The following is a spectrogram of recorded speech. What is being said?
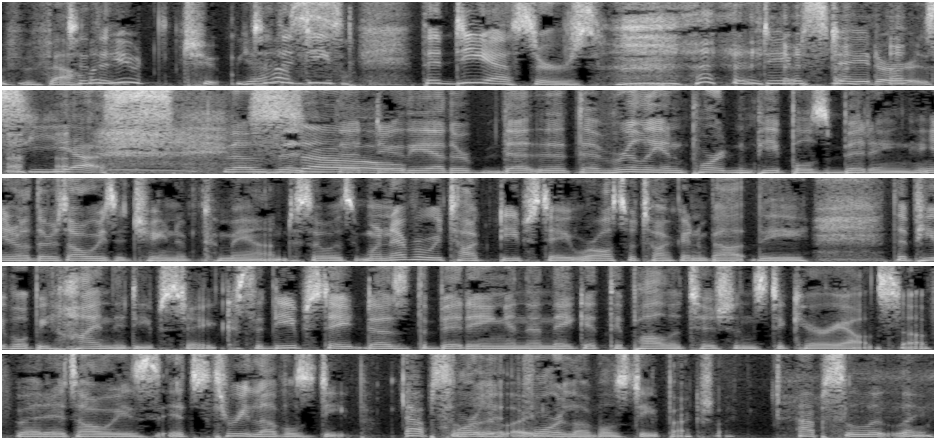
Value to the, to, yes. to the deep the de-essers. The deep staters yes. Those that, so, that do the other the, the, really important people's bidding. You know there's always a chain of command. So it's whenever we talk deep state we're also talking about the the people behind the deep state because the deep state does the bidding and then they get the politicians to carry out stuff. But it's always it's three levels deep. Absolutely. four, four levels deep actually. Absolutely.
